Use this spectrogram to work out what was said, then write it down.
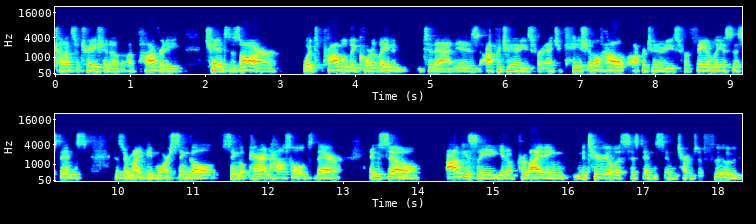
concentration of, of poverty chances are what's probably correlated to that is opportunities for educational help opportunities for family assistance because there might be more single single parent households there. And so obviously, you know, providing material assistance in terms of food,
